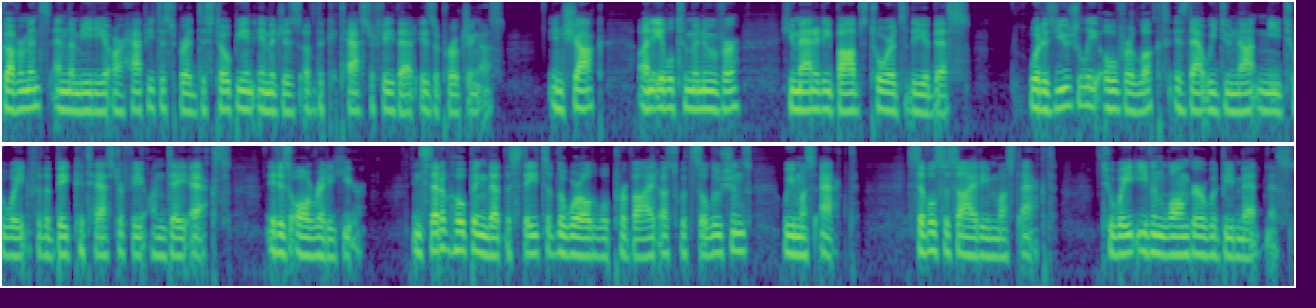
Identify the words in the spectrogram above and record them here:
governments and the media are happy to spread dystopian images of the catastrophe that is approaching us. In shock, unable to maneuver, humanity bobs towards the abyss. What is usually overlooked is that we do not need to wait for the big catastrophe on day X. It is already here. Instead of hoping that the states of the world will provide us with solutions, we must act. Civil society must act. To wait even longer would be madness.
